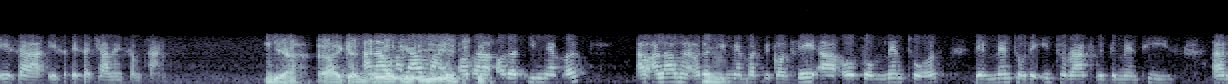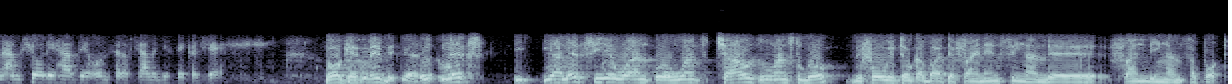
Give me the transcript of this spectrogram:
is a is, is a challenge sometimes. Yeah, I can. And I'll allow my other other team members. I'll allow my other mm. team members because they are also mentors. They mentor, they interact with the mentees, and I'm sure they have their own set of challenges they can share. Okay, maybe let's yeah, let's hear one or one Charles who wants to go before we talk about the financing and the funding and support.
